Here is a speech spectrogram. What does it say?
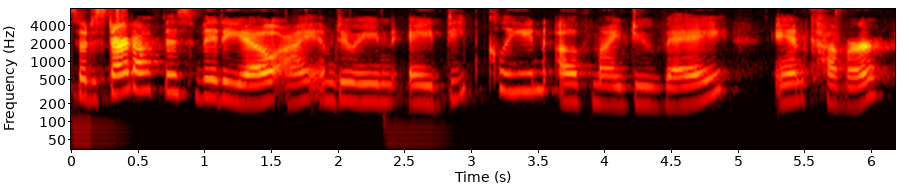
So to start off this video, I am doing a deep clean of my duvet and cover.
